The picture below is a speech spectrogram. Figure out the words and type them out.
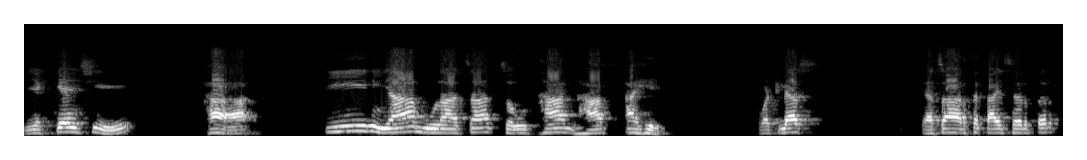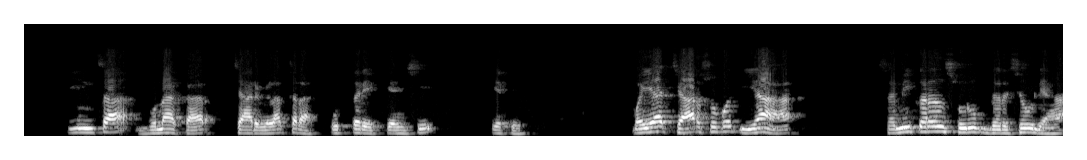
एक्क्याऐंशी हा तीन या मुळाचा चौथा घात आहे. वाटल्यास याचा अर्थ काय सर? तर तीनचा गुणाकार चार वेळा करा. उत्तर एक्क्याऐंशी येते. मग या चार सोबत या समीकरण स्वरूप दर्शवल्या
